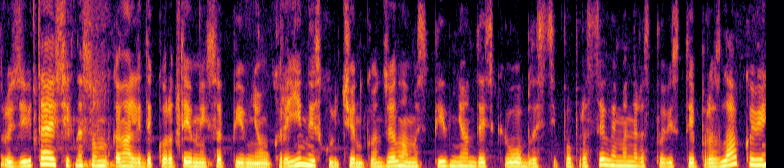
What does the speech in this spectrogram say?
Друзі, вітаю всіх на своєму каналі Декоративний сад Півдня України з Кульченко Анжелами з півдня Одеської області. Попросили мене розповісти про злакові,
